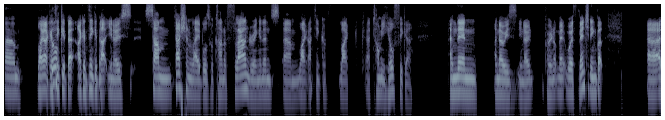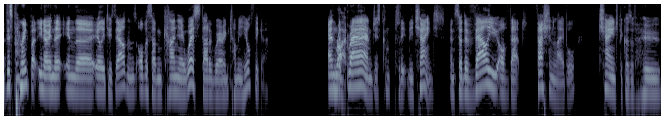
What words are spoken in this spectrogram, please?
Um, Like I can Cool. think about, I can think about, you know, s- some fashion labels were kind of floundering, and then, um, like I think of like uh, Tommy Hilfiger, and then I know he's, you know, probably not me- worth mentioning, but uh, at this point, but you know, in the in the early two thousands, all of a sudden Kanye West started wearing Tommy Hilfiger, and Right. the brand just completely changed. And so the value of that fashion label changed because of who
